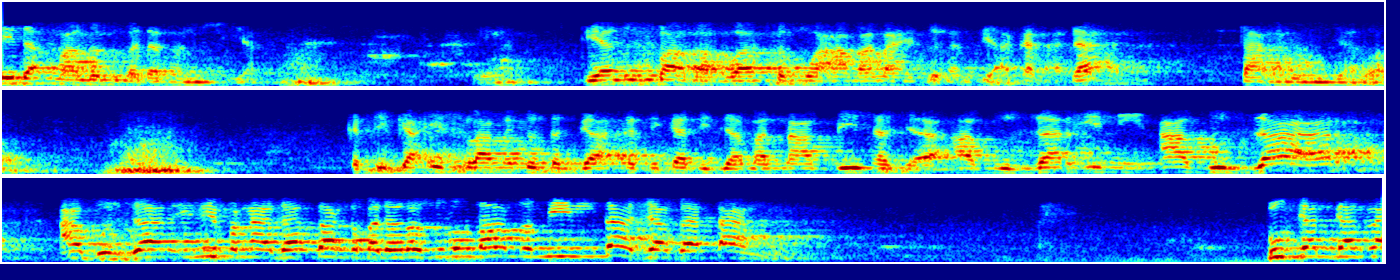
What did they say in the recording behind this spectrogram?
tidak malu kepada manusia. Ya. Dia lupa bahwa semua amanah itu nanti akan ada tanggung jawabnya. Ketika Islam itu tegak, ketika di zaman Nabi saja, Abu Zar ini, Abu Zar, Abu Zar ini pernah datang kepada Rasulullah meminta jabatan. Bukan karena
